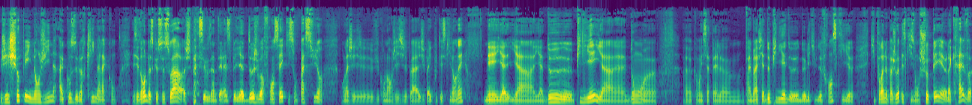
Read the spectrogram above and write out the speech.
J'ai chopé une angine à cause de leur clim à la con. Et c'est drôle parce que ce soir, je sais pas si ça vous intéresse, mais il y a deux joueurs français qui sont pas sûrs. Bon là, j'ai vu qu'on l'enregistre, j'ai pas, pas écouté ce qu'il en est, mais il y a, y a, y a deux piliers, il y a dont euh, euh, comment il s'appelle euh, Enfin bref, il y a deux piliers de, l'équipe de France qui, euh, qui pourraient ne pas jouer parce qu'ils ont chopé la crève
